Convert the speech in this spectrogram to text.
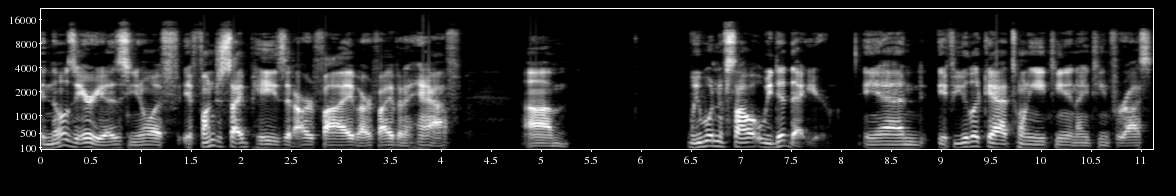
in those areas, you know, if, if fungicide pays at R5, R5 and a half, um, we wouldn't have saw what we did that year. And if you look at 2018 and 19 for us,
